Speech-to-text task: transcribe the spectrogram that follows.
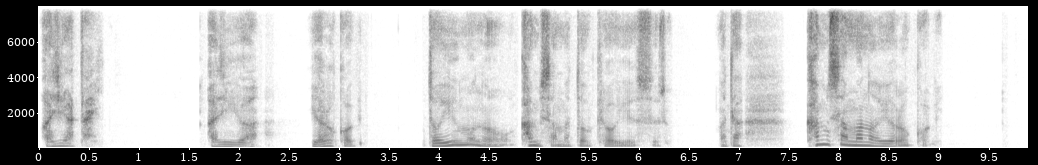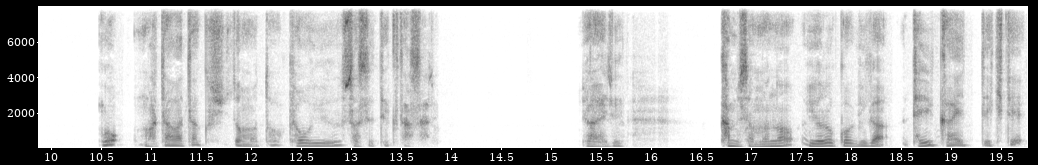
ありがたいあるいは喜びというものを神様と共有するまた神様の喜びをまた私どもと共有させてくださるいわゆる神様の喜びが照り返ってきて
